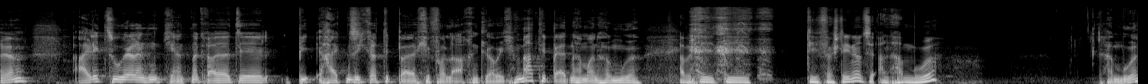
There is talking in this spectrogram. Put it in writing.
Ja. Alle zuhörenden Kärntner gerade, die halten sich gerade die Bäuche vor Lachen, glaube ich. Ma, die beiden haben einen Humor. Aber die, die, die verstehen uns an Hamur. Humor?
